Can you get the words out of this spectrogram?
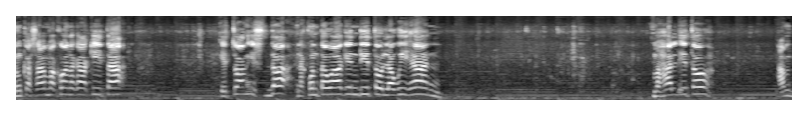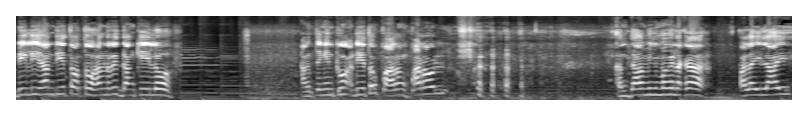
Yung kasama ko nakakita, ito ang isda na kung tawagin dito, lawihan. Mahal ito. Ang bilihan dito, 200 ang kilo. Ang tingin ko dito, parang parol. ang daming mga naka palaylay.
